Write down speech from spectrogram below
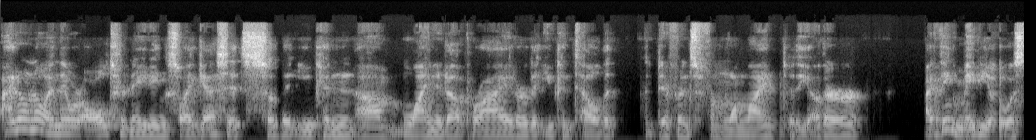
i don't know and they were alternating so i guess it's so that you can um, line it up right or that you can tell the, the difference from one line to the other i think maybe it was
